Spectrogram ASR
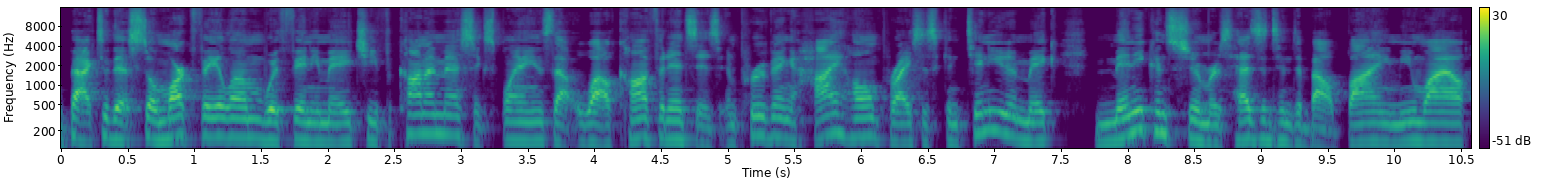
back to this. So, Mark Phelan with Fannie Mae chief economist explains that while confidence is improving, high home prices continue to make many consumers hesitant about buying. Meanwhile,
